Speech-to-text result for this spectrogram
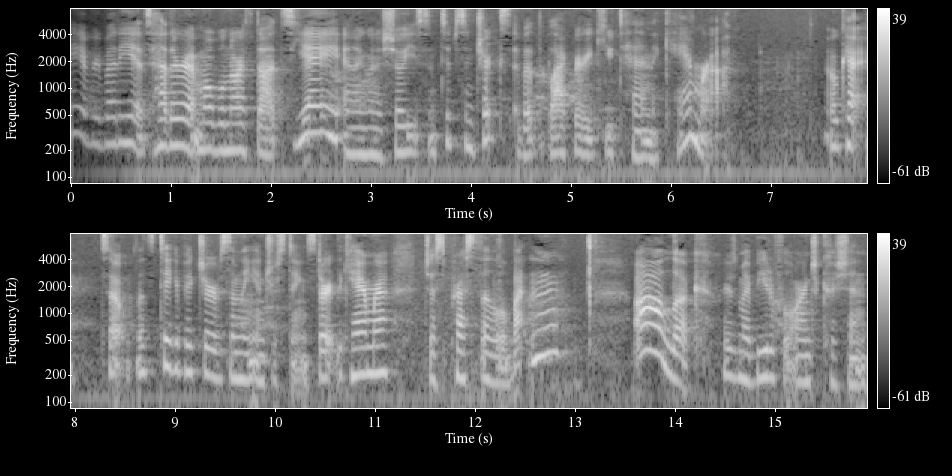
Hey everybody, it's Heather at mobilenorth.ca and I'm going to show you some tips and tricks about the BlackBerry Q10 camera. Okay, so let's take a picture of something interesting. Start the camera, just press the little button. Oh look, here's my beautiful orange cushion.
